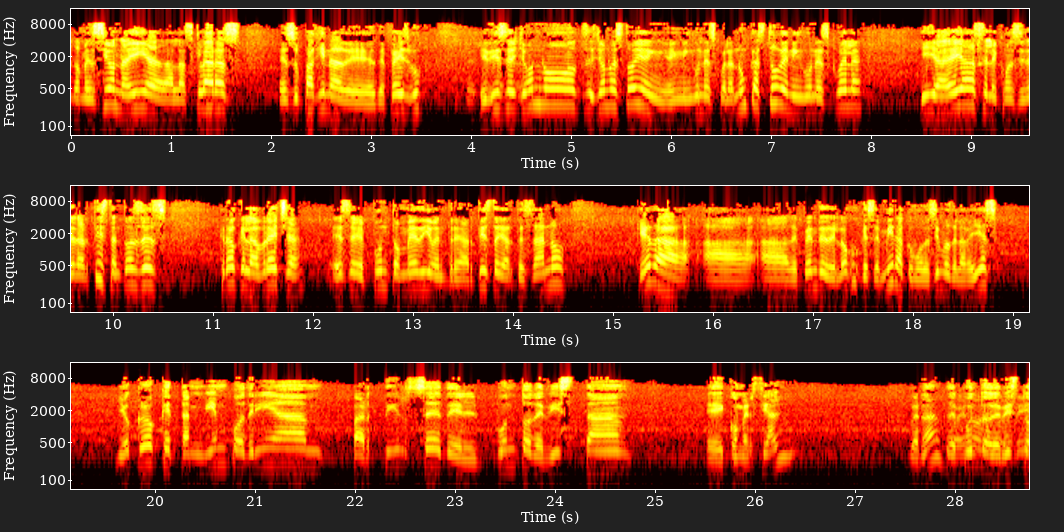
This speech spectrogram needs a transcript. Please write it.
Lo menciona ahí a, las claras en su página de, Facebook y dice, yo no, yo no estoy en, en ninguna escuela, nunca estuve en ninguna escuela y a ella se le considera artista. Entonces, creo que la brecha, ese punto medio entre artista y artesano, queda a, depende del ojo que se mira, como decimos de la belleza. Yo creo que también podría partirse del punto de vista eh, comercial, ¿verdad? Del Bueno, punto de vista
